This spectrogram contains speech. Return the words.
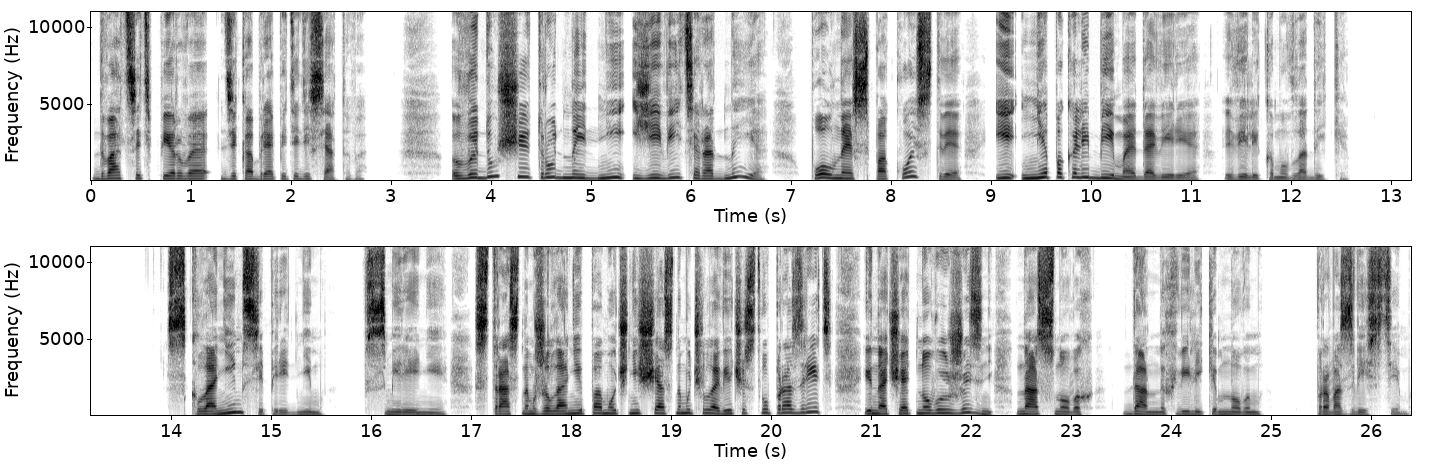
21 декабря 50 -го. В идущие трудные дни явите, родные, полное спокойствие и непоколебимое доверие великому владыке. Склонимся перед ним в смирении, страстном желании помочь несчастному человечеству прозреть и начать новую жизнь на основах, данных великим новым провозвестием.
